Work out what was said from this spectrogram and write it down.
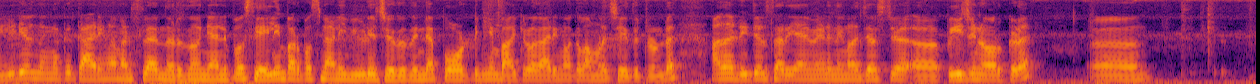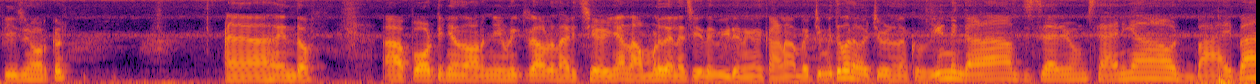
വീഡിയോ നിങ്ങൾക്ക് കാര്യങ്ങൾ മനസ്സിലായി വരുന്നു ഞാനിപ്പോൾ സെയിലിംഗ് പർപ്പസിനാണ് ഈ വീഡിയോ ചെയ്തത്. ഇതിന്റെ പോട്ടിങ്ങും ബാക്കിയുള്ള കാര്യങ്ങളൊക്കെ നമ്മൾ ചെയ്തിട്ടുണ്ട്. അത് ഡീറ്റെയിൽസ് അറിയാൻ വേണ്ടി നിങ്ങൾ ജസ്റ്റ് പീജിൻ ഓർക്കിഡ് എന്തോ പോട്ടിംഗ് എന്ന് പറഞ്ഞ് യൂണിറ്റ് അവിടെ അടിച്ചു കഴിഞ്ഞാൽ നമ്മൾ തന്നെ ചെയ്ത വീഡിയോ നിങ്ങൾക്ക് കാണാൻ പറ്റും. ഇതുപോലെ വീഡിയോ നമുക്ക് വീണ്ടും കാണാം. ദിസ് ഔട്ട് ബൈ ബൈ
